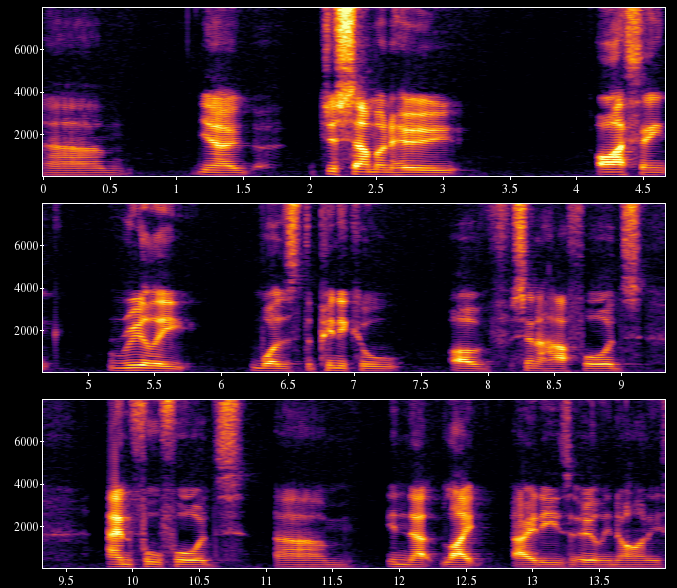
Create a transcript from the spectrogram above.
Um, you know, just someone who I think really was the pinnacle of centre half forwards and full forwards um, in that late 80s, early 90s.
